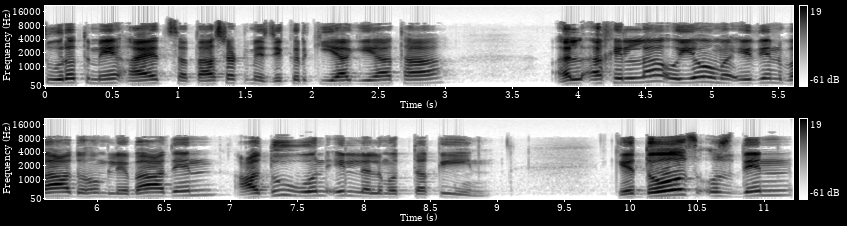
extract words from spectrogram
صورت میں آیت ستاسٹھ میں ذکر کیا گیا تھا۔ الخلا یوم ادن باد لبادن ادو المتقین کہ دوست اس دن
